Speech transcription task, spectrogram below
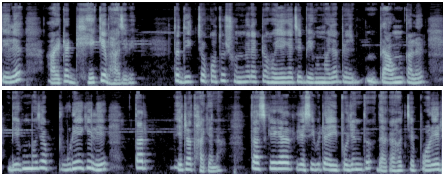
তেলে, আর এটা ঢেকে ভাজবে। তো দেখছ কত সুন্দর একটা হয়ে গেছে বেগুন ভাজা ব্রাউন কালার বেগুন ভাজা পুড়ে গেলে তার এটা থাকে না। তো আজকের রেসিপিটা এই পর্যন্ত। দেখা হচ্ছে পরের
